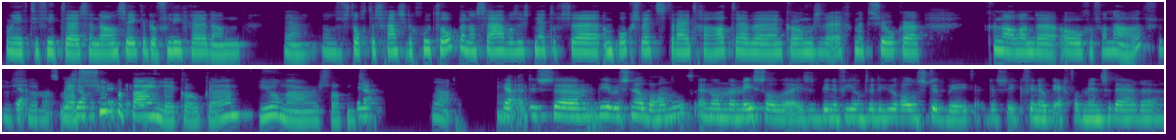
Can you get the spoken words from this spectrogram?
conjunctivitis. En dan zeker door vliegen, dan, ja, dan 's ochtends gaan ze er goed op. En dan s'avonds is het net of ze een bokswedstrijd gehad hebben en komen ze er echt met zulke knallende ogen vanaf. Dus Ja, maar ja, super pijnlijk ook, hè? Heel naar is dat natuurlijk. Ja. Ja, dus ehm, die hebben we snel behandeld. En dan eh, meestal eh, is het binnen 24 uur al een stuk beter. Dus ik vind ook echt dat mensen daar eh,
